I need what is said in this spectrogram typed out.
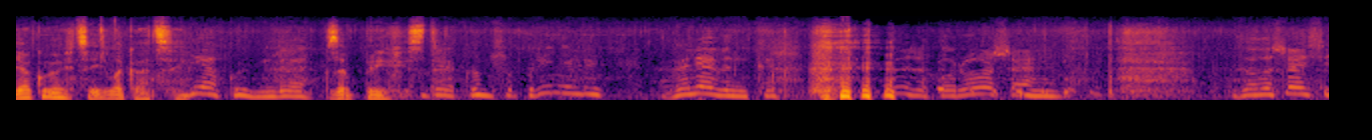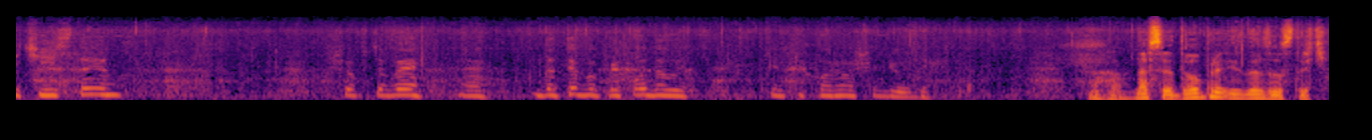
Дякую цій локації Дякую, да. за прихист. Дякую, що прийняли. Галявинка дуже хороша. Залишайся чистою, щоб тебе, е, до тебе приходили тільки хороші люди. Ага, на все добре і до зустрічі.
